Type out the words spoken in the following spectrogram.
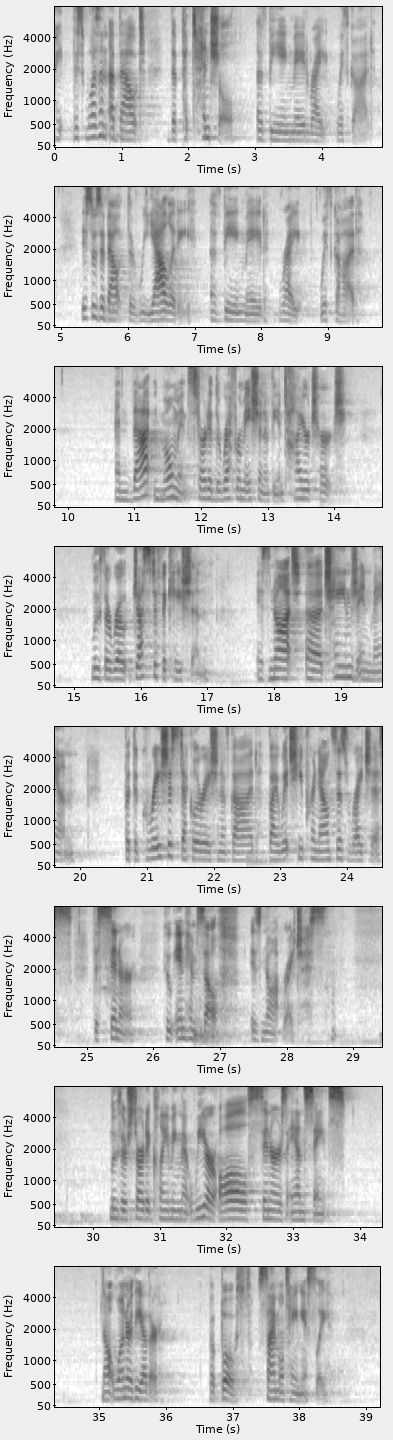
Right? This wasn't about the potential of being made right with God. This was about the reality of being made right with God. And that moment started the reformation of the entire church. Luther wrote Justification is not a change in man, but the gracious declaration of God by which he pronounces righteous the sinner who in himself is not righteous. Luther started claiming that we are all sinners and saints, not one or the other, but both simultaneously.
